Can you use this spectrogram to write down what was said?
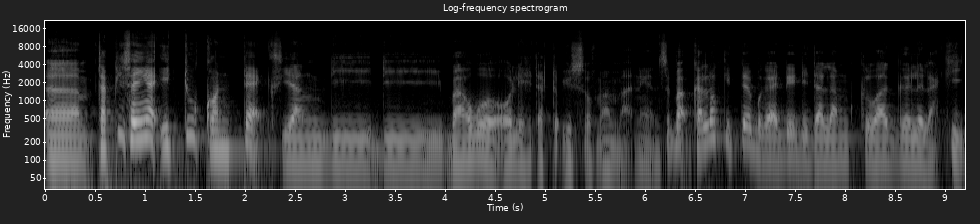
Um, tapi saya ingat itu konteks yang di, dibawa oleh Datuk Yusof Mamat kan. Sebab kalau kita berada di dalam keluarga lelaki,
